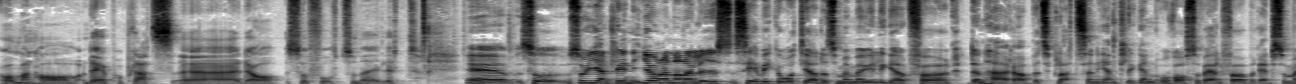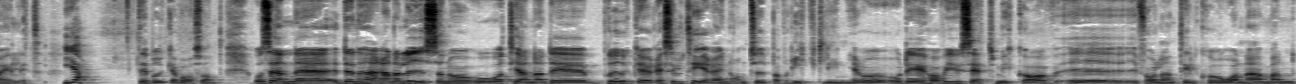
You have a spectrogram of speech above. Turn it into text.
om man har det på plats då så fort som möjligt. Eh, så, så egentligen göra en analys, se vilka åtgärder som är möjliga för den här arbetsplatsen egentligen och vara så väl förberedd som möjligt. Ja. Det brukar vara sånt. Och sen eh, den här analysen och, och åtgärderna det brukar resultera i någon typ av riktlinjer och, och det har vi ju sett mycket av i, i förhållande till Corona. Man,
